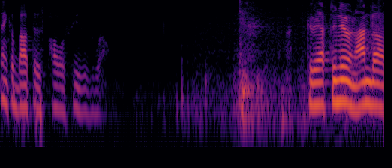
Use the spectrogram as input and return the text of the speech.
think about those policies as well. Good afternoon. I'm, uh,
